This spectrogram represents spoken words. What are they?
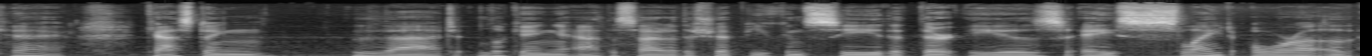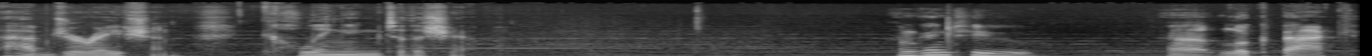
Okay. Casting that, looking at the side of the ship, you can see that there is a slight aura of abjuration clinging to the ship. I'm going to uh, look back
